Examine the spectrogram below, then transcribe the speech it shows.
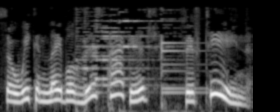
so we can label this package 15.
